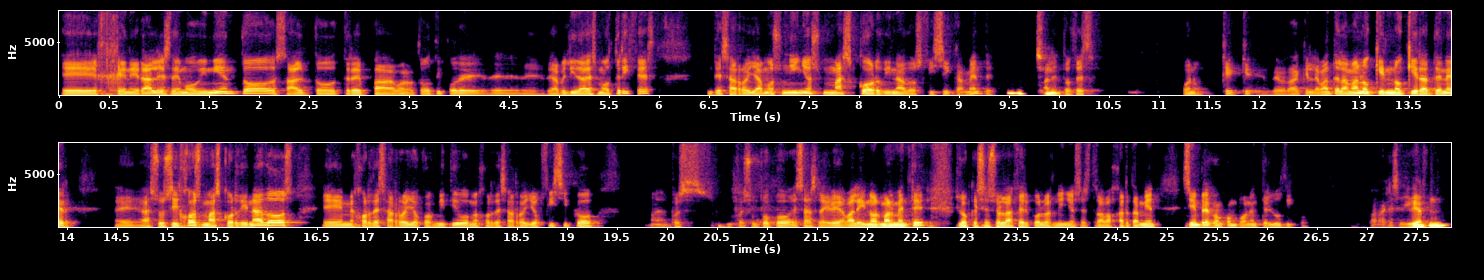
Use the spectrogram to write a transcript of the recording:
eh, generales de movimiento, salto, trepa, bueno, todo tipo de, habilidades motrices, desarrollamos niños más coordinados físicamente. Entonces, bueno, que, de verdad, que levante la mano quien no quiera tener eh, a sus hijos más coordinados, mejor desarrollo cognitivo, mejor desarrollo físico, pues, pues un poco esa es la idea, ¿vale? Y normalmente lo que se suele hacer con los niños es trabajar también siempre con componente lúdico, para que se diviertan.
